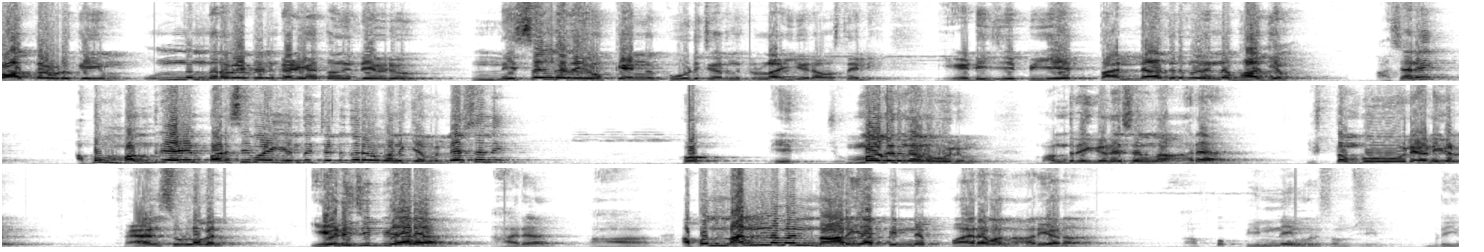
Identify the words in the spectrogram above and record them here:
വാക്കുകൾ കൊടുക്കുകയും ഒന്നും നിറവേറ്റാൻ കഴിയാത്തതിന്റെ ഒരു നിസ്സംഗതയും ഒക്കെ അങ്ങ് കൂടി ചേർന്നിട്ടുള്ള ഈ ഒരു അവസ്ഥയിൽ എ ഡി ജി പിയെ തല്ലാതിരുന്നത് തന്നെ ഭാഗ്യം. ആശാനെ അപ്പം മന്ത്രിയായാൽ പരസ്യമായി എന്ത് ചെറ്റത്തരവും കാണിക്കാമല്ലേ ആശാനെ? ഓ നീ ചുമ്മാതിരുന്നാണ് പോലും മന്ത്രി ഗണേശൻ എന്ന ആരാ? ഇഷ്ടം പോലെ അണികൾ. ഫാൻസ് ഉള്ളവൻ. എ ഡി ജി പി ആരാ? ആരാ? ആ അപ്പൊ നല്ലവൻ നാറിയ പിന്നെ പരമ നാറിയാടാ അപ്പൊ പിന്നെയും ഒരു സംശയം. ഇവിടെ ഈ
